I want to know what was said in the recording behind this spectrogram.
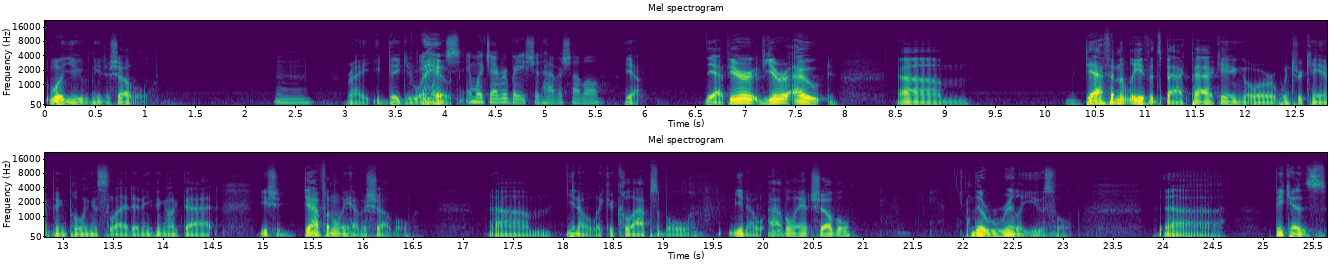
Well, you need a shovel, right? You dig your way in out. in which everybody should have a shovel. Yeah, yeah. If you're if you're out, um, definitely if it's backpacking or winter camping, pulling a sled, anything like that, you should definitely have a shovel. Um, you know, like a collapsible, you know, avalanche shovel. They're really useful, uh, because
